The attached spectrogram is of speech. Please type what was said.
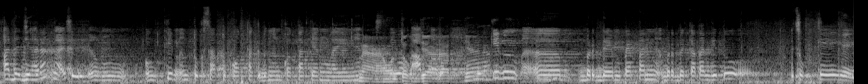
Ada jarak nggak sih em, mungkin untuk satu kotak dengan kotak yang lainnya? Nah, Pasti untuk jaraknya- mungkin eh, berdempetan berdekatan gitu it's okay kayak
